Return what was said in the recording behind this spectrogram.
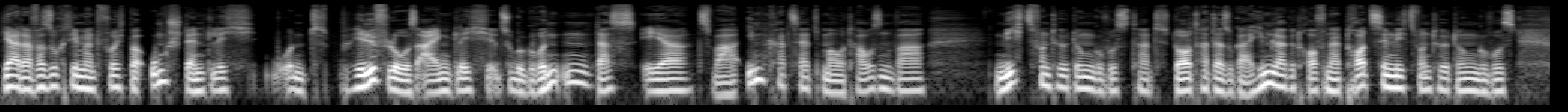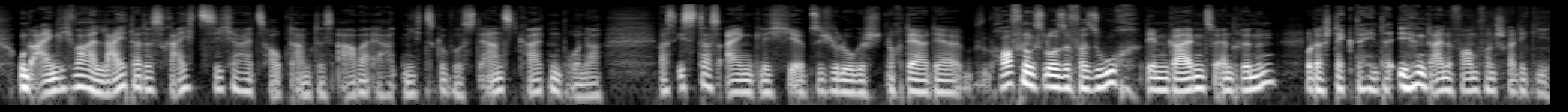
Ja, da versucht jemand furchtbar umständlich und hilflos eigentlich zu begründen, dass er zwar im KZ Mauthausen war, nichts von Tötungen gewusst hat. Dort hat er sogar Himmler getroffen, hat trotzdem nichts von Tötungen gewusst. Und eigentlich war er Leiter des Reichssicherheitshauptamtes, aber er hat nichts gewusst. Ernst Kaltenbrunner. Was ist das eigentlich äh, psychologisch? Noch der, der hoffnungslose Versuch, dem Galgen zu entrinnen? Oder steckt dahinter irgendeine Form von Strategie?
